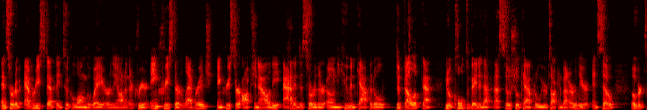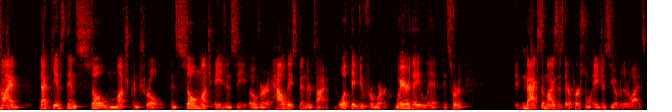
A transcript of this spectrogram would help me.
And sort of every step they took along the way early on in their career increased their leverage, increased their optionality, added to sort of their own human capital, developed that, you know, cultivated that, that social capital we were talking about earlier. And so over time, that gives them so much control and so much agency over how they spend their time, what they do for work, where they live, and sort of maximizes their personal agency over their lives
